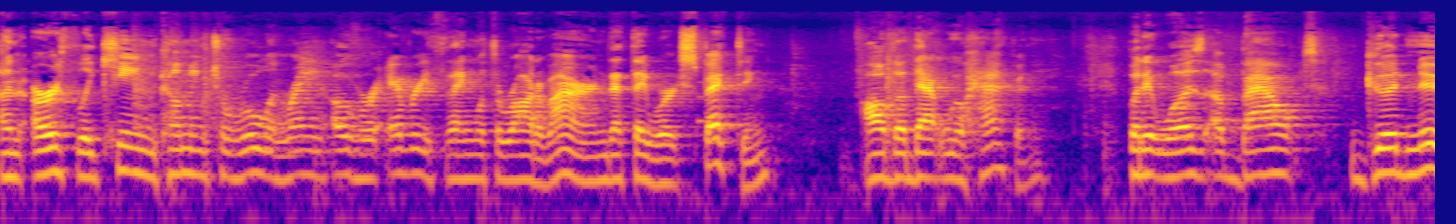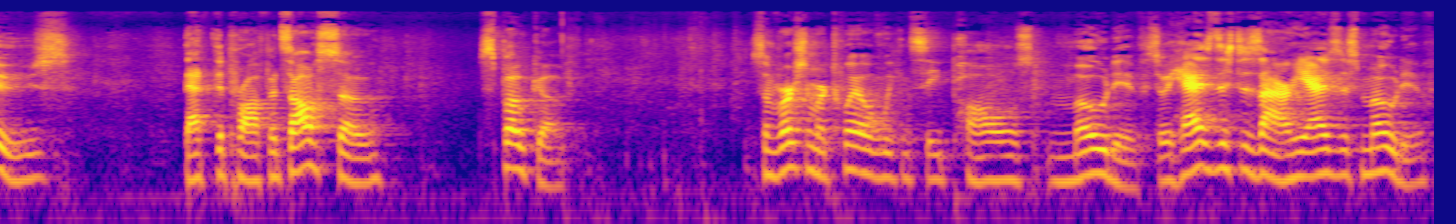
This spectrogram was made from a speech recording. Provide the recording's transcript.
an earthly king coming to rule and reign over everything with a rod of iron that they were expecting, although that will happen. But it was about good news that the prophets also spoke of. So, in verse number 12, we can see Paul's motive. So, he has this desire, he has this motive.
